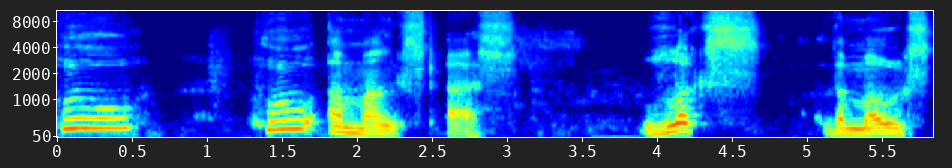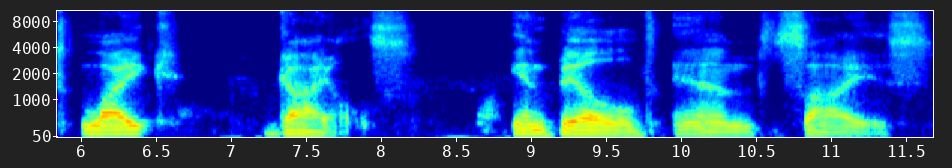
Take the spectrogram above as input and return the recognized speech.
Who who amongst us looks the most like Giles in build and size?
